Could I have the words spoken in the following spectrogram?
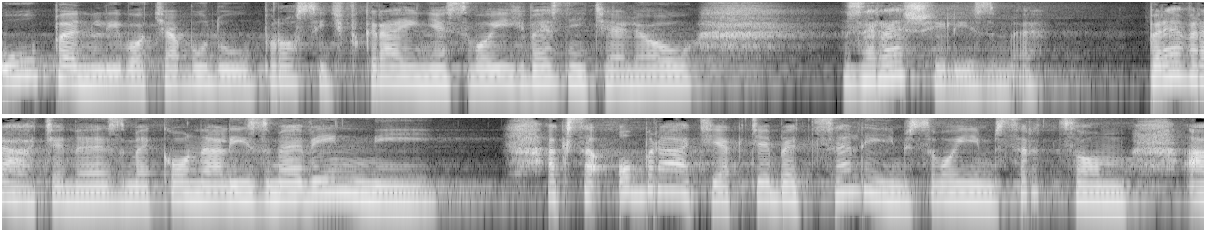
úpenlivo ťa budú prosiť v krajine svojich väzniteľov. Zhrešili sme, Prevrátené sme konali, sme vinní. Ak sa obrátia k tebe celým svojim srdcom a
